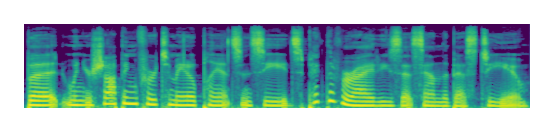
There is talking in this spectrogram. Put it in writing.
But when you're shopping for tomato plants and seeds, pick the varieties that sound the best to you.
